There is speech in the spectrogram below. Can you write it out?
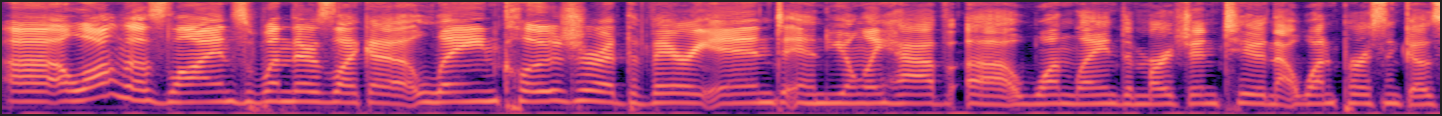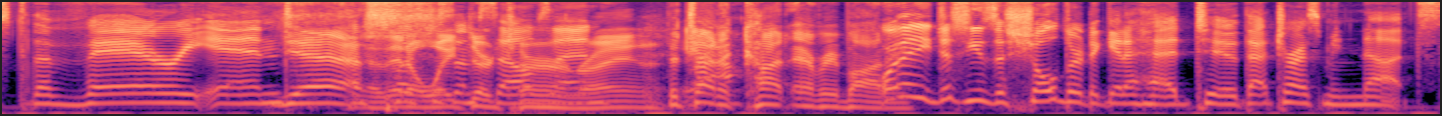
Uh, along those lines, when there's like a lane closure at the very end and you only have uh, one lane to merge into, and that one person goes to the very end, Yes. Yeah, they don't pushes wait their themselves turn, in. right? They try Yeah. to cut everybody. Or they just use a shoulder to get ahead too. That drives me nuts.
